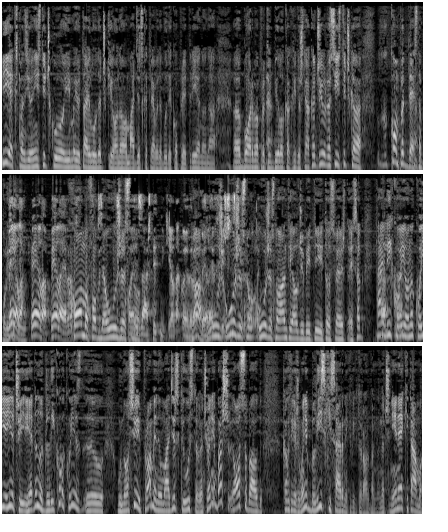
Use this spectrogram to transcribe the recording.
i ekspanzionističku, imaju taj ludački, ono, Mađarska treba da bude kopretrijano na e, borba protiv bilo kakvih došnjaka, znači rasistička, komplet desna politika. Bela, bela, bela Evropa. Homofobna, užasno. Koja je zaštitnik, jel tako je Da, bela už, užasno, Evrope. užasno anti-LGBT i to sve. što- E sad, taj Da, lik koji, da. ono, koji je inače jedan od likova koji je uh, unosio i promjene u mađarski ustav. Znači, on je baš osoba od, kako ti kažem, on je bliski saradnik Viktora Orbana. Znači, nije neki tamo.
